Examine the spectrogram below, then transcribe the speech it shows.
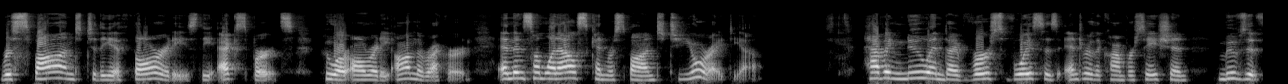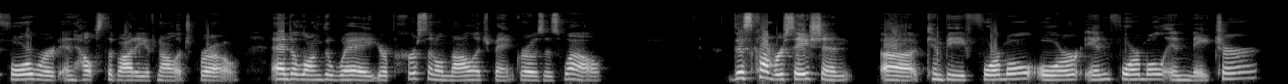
respond to the authorities, the experts who are already on the record, and then someone else can respond to your idea. Having new and diverse voices enter the conversation moves it forward and helps the body of knowledge grow. And along the way, your personal knowledge bank grows as well. This conversation uh, can be formal or informal in nature.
